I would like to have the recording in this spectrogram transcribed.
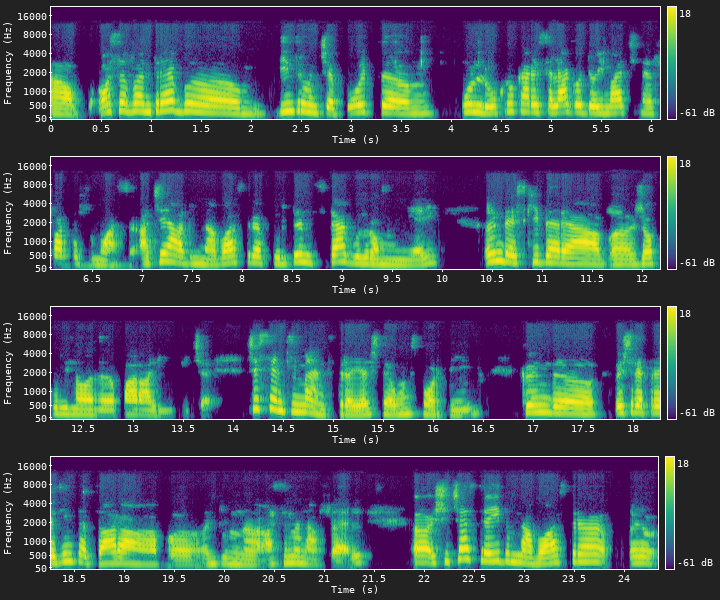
Uh, o să vă întreb uh, dintr-un început un lucru care se leagă de o imagine foarte frumoasă, aceea a dumneavoastră purtând steagul României în deschiderea uh, Jocurilor Paralimpice. Ce sentiment trăiește un sportiv când uh, își reprezintă țara uh, într-un asemenea fel uh, și ce ați trăit dumneavoastră uh,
